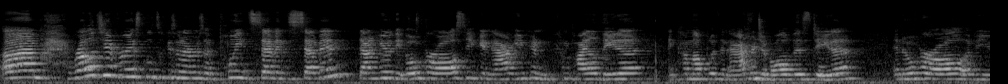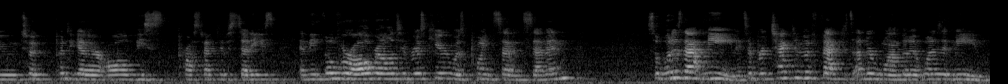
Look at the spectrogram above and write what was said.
Um, relative risk, let's look at some numbers of 0.77 down here, the overall, so you can now you can compile data and come up with an average of all this data. And overall, of you took put together all of these prospective studies, and the overall relative risk here was 0.77. So what does that mean? It's a protective effect. It's under one, but it, what does it mean?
